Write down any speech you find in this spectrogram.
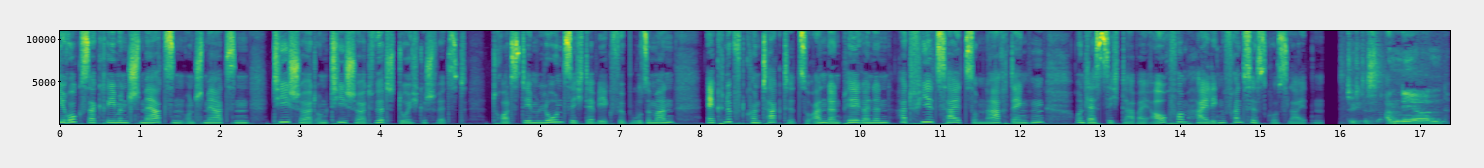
Die Rucksackriemen schmerzen und schmerzen, T-Shirt um T-Shirt wird durchgeschwitzt. Trotzdem lohnt sich der Weg für Busemann. Er knüpft Kontakte zu anderen Pilgernden, hat viel Zeit zum Nachdenken und lässt sich dabei auch vom heiligen Franziskus leiten. Durch das Annähern,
